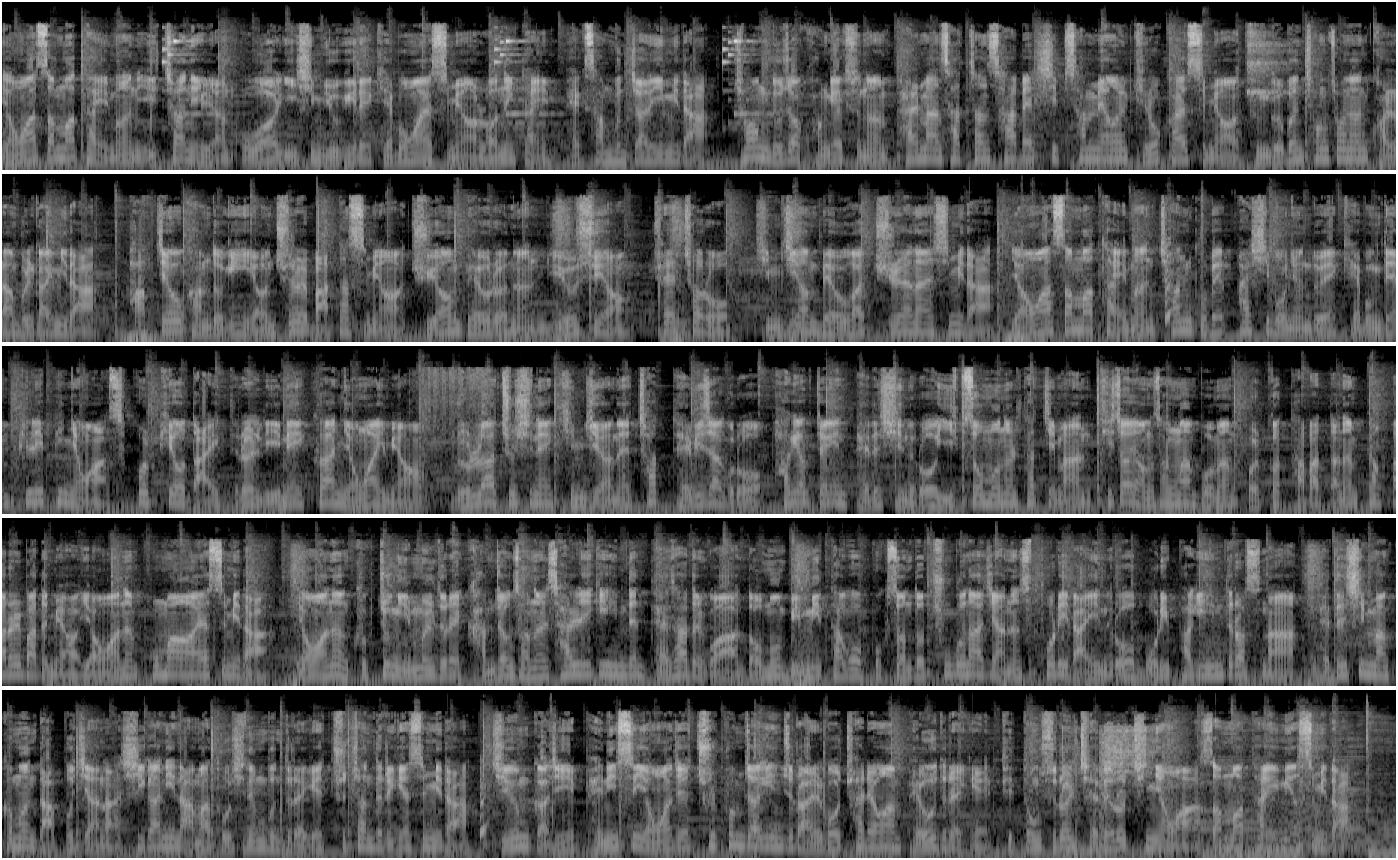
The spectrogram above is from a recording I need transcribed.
영화 썸머타임은 2001년 5월 26일에 개봉하였으며 러닝타임 103분짜리입니다. 총 누적 관객수는 84,413명을 기록하였으며 등급은 청소년 관람 불가입니다. 박재호 감독이 연출을 맡았으며 주연 배우로는 유수영, 최철호, 김지연 배우가 출연하였습니다. 영화 썸머타임은 1985년도에 개봉된 필리핀 영화 스콜피오 나이트를 리메이크한 영화이며 룰라 출신의 김지연의 첫 데뷔작으로 파격적인 배드신으로 입소문을 탔지만 티저 영상만 보면 볼 것 다 봤다는 평가를 받으며 영화는 폭망하였습니다. 영화는 극중 인물들의 감정선을 살리기 힘든 대사들과 너무 밋밋하고 복선도 충분하지 않은 스토리 라인으로 몰입하기 힘들었으나 배드신만큼은 나쁘지 않아 시간이 남아 도시는 분들에게 추천드리겠습니다. 지금까지 베니스 영화제 출품작인 줄 알고 촬영한 배우들에게 뒤통수를 제대로 친 영화 썸머 타임이었습니다.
